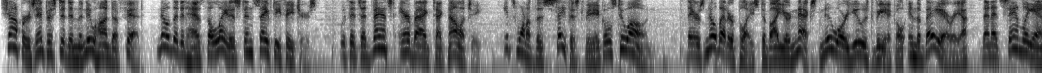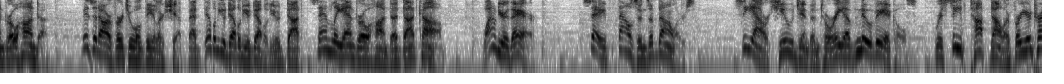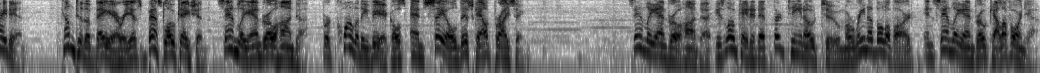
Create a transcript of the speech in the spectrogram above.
Shoppers interested in the new Honda Fit know that it has the latest in safety features. With its advanced airbag technology, it's one of the safest vehicles to own. There's no better place to buy your next new or used vehicle in the Bay Area than at San Leandro Honda. Visit our virtual dealership at www.sanleandrohonda.com. While you're there, save thousands of dollars. See our huge inventory of new vehicles. Receive top dollar for your trade in. Come to the Bay Area's best location, San Leandro Honda, for quality vehicles and sale discount pricing. San Leandro Honda is located at 1302 Marina Boulevard in San Leandro, California.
